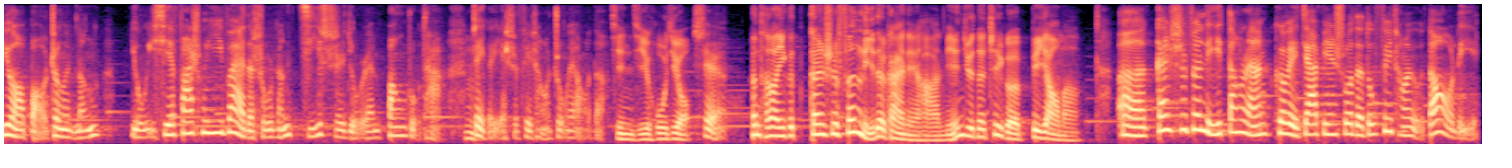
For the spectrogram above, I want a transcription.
又要保证能。有一些发生意外的时候，能及时有人帮助他，这个也是非常重要的。紧急呼救是。刚谈到一个干湿分离的概念哈，您觉得这个必要吗？呃，干湿分离，当然各位嘉宾说的都非常有道理，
